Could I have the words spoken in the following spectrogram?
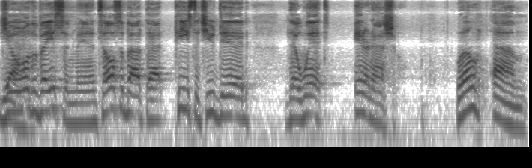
Jewel Yeah. of the Basin, man. Tell us about that piece that you did that went international. Well, um,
